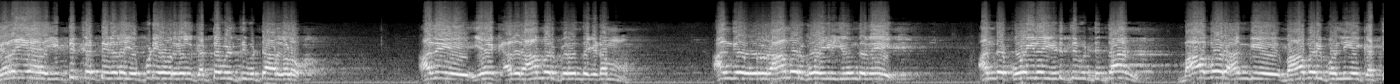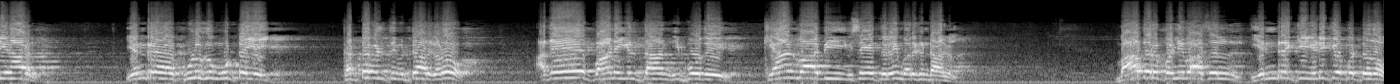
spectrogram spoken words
நிறைய இட்டுக்கட்டுகளை எப்படி அவர்கள் கட்டவிழ்த்து விட்டார்களோ அது அது ராமர் பிறந்த இடம். அங்கு ஒரு ராமர் கோயில் இருந்தது. அந்த கோயிலை இடித்து விட்டுத்தான் பாபர் அங்கு பாபரி பள்ளியை கட்டினார் என்ற புழுகு மூட்டையை கட்டவிழ்த்து விட்டார்களோ அதே பாணியில் தான் இப்போது கியான்வாபி விஷயத்திலே வருகின்றார்கள். பாபர் பள்ளிவாசல் என்றைக்கு இடிக்கப்பட்டதோ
